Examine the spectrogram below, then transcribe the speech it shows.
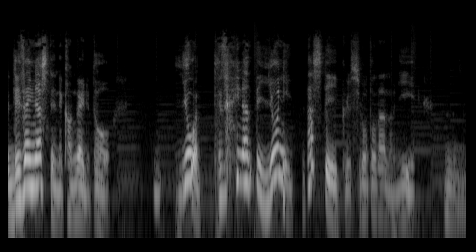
ーデザイナー視点で考えると、要はデザイナーって世に出していく仕事なのに、うん。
